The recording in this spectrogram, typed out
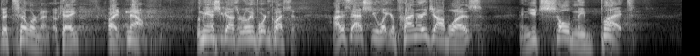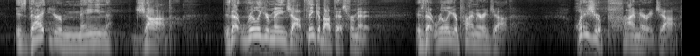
the tillerman, okay? All right, now, let me ask you guys a really important question. I just asked you what your primary job was, and you told me, but is that your main job? Is that really your main job? Think about this for a minute. Is that really your primary job? What is your primary job?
